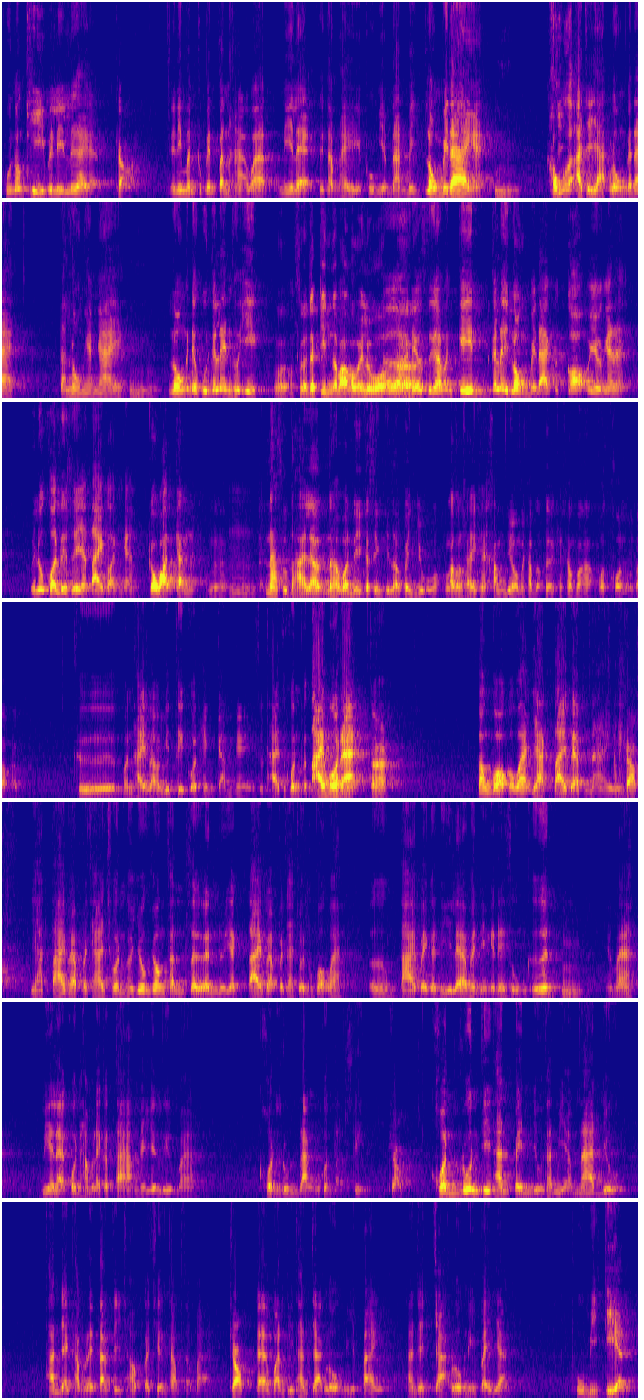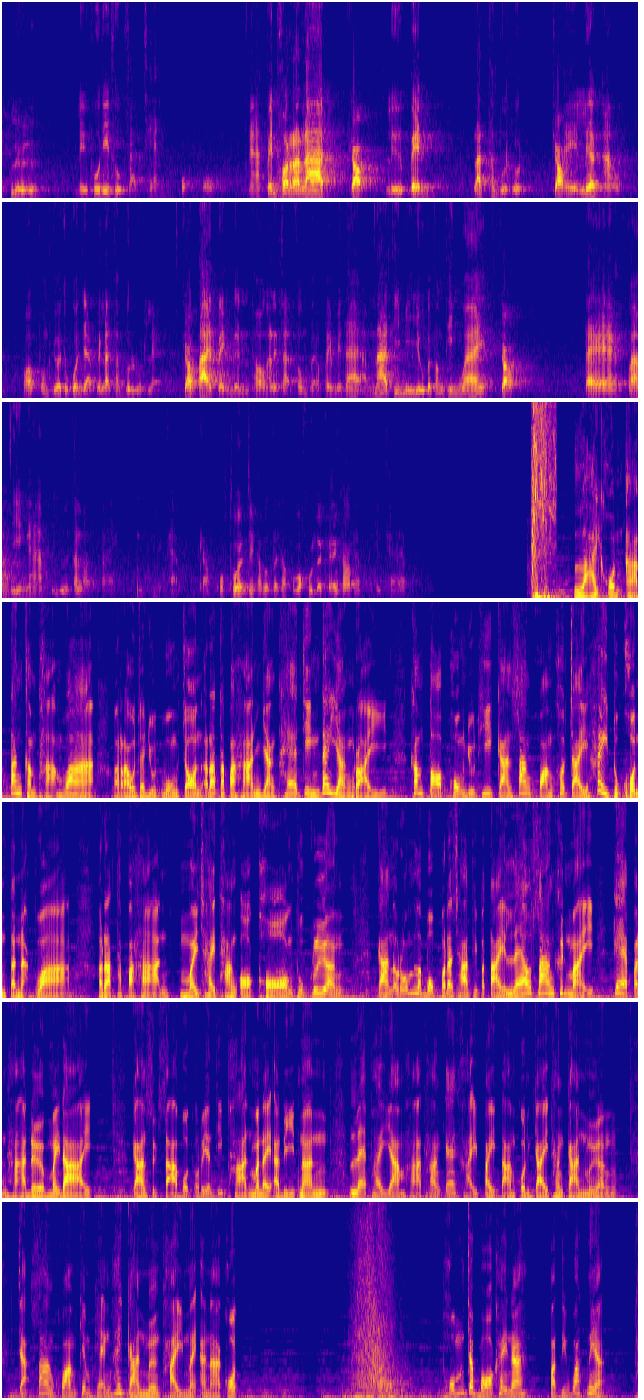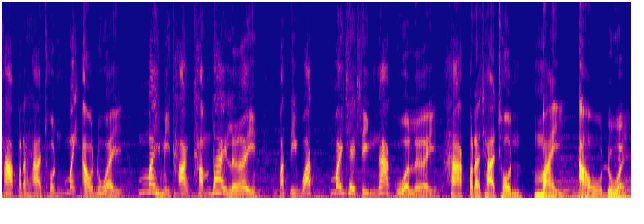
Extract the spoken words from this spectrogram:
คุณต้องขี่ไปเรื่อยๆอะครับอันนี้มันก็เป็นปัญหาว่านี่แหละ คือทำให้ผู้มีอำนาจไม่ลงไม่ได้ไงอืมเขาก็อาจจะอยากลงก็ได้ แต่ลงยังไงอืมลงก็เดี๋ยวคุณก็เล่นเขาอีกเออเสือจะกินหรือเปล่าก็ไม่รู้เออเดี๋ยวเสือมันกินก็เลยลงไม่ได้ก็เกาะไปอยู่อย่างนั้นน่ะ ไม่รู้คนหรือเสือจะตายก่อนกัน ก็วัดกันเอออืมหน้าสุดท้ายแล้วนะวันนี้กับสิ่งที่เราเป็นอยู่ เราต้องใช้แค่คำเดียวไหมครับดรแค่คำว่าอดทนหรือเปล่าครับ คือคนไทยเรายึดถือกฎแห่งกรรมไง สุดท้ายทุกคนก็ตายหมดอะอ่าต้องบอกเขาว่าอยากตายแบบไหนครับ อยากตายแบบประชาชนเขาย่องย่องสรรเสริญ หรืออยากตายแบบประชาชนเขาบอกว่า เออตายไปก็ดีแล้วแผ่นดินก็ได้สูงขึ้นอืมใช่ไหมเนี่ยแหละคนทำอะไรก็ตามเนี่ยอย่าลืมว่า คนรุ่นหลังเป็นคนตัดสินครับ คนรุ่นที่ท่านเป็นอยู่ ท่านมีอำนาจอยู่ ท่านอยากทำอะไรตามใจชอบก็เชิญตามสบายครับแต่วันที่ท่านจากโลกนี้ไป ท่านจะจากโลกนี้ไปอย่าง ผู้มีเกียรติหรือ หรือผู้ที่ถูกสาปแช่งโอ้โหนะเป็นทรราชครับหรือเป็นรัฐบุรุษครับให้เลือกเอา เพราะผมคิดว่าทุกคนอยากเป็นรัฐบุรุษแหละครับเพราะตายไปเงินทองอะไรสะสมไปเอาไปไม่ได้อำนาจที่มีอยู่ก็ต้องทิ้งไว้ครับแต่ความดีงามจะอยู่ตลอดไปนะ ครับครับครบถ้วนจริงครับดรครับขอบคุณเหลือเกินครับสวัสดีครับ หลายคนอาจตั้งคำถามว่า เราจะหยุดวงจรรัฐประหารอย่างแท้จริงได้อย่างไรคำตอบคงอยู่ที่การสร้างความเข้าใจให้ทุกคนตระหนักว่า รัฐประหารไม่ใช่ทางออกของทุกเรื่อง การล้มระบบประชาธิปไตยแล้วสร้างขึ้นใหม่ แก้ปัญหาเดิมไม่ได้ การศึกษาบทเรียนที่ผ่านมาในอดีตนั้น และพยายามหาทางแก้ไขไปตามกลไกทางการเมือง จะสร้างความเข้มแข็งให้การเมืองไทยในอนาคต ผมจะบอกให้นะ ปฏิวัติเนี่ย ถ้าประชาชนไม่เอาด้วย ไม่มีทางทำได้เลย ปฏิวัติไม่ใช่สิ่งน่ากลัวเลย หากประชาชนไม่เอาด้วย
